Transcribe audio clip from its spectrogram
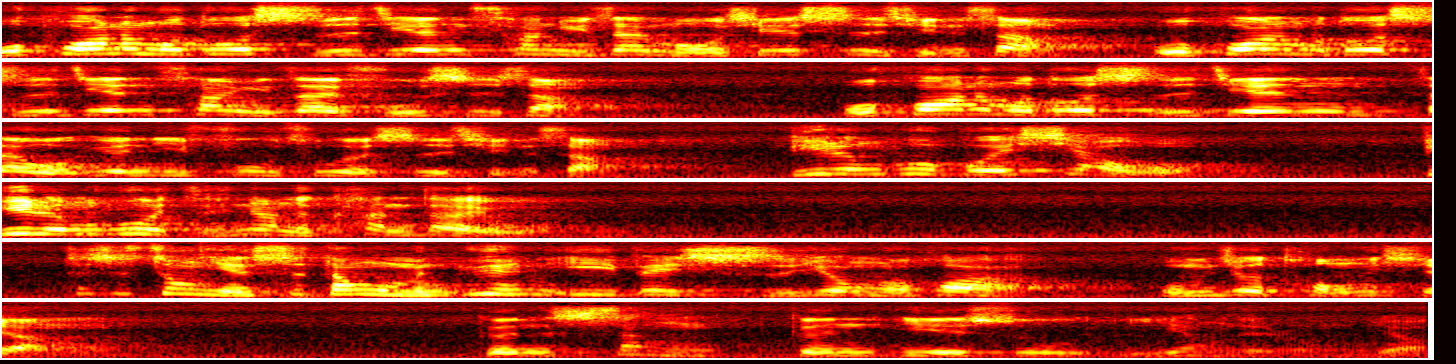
我花那么多时间参与在某些事情上，我花那么多时间参与在服饰上，我花那么多时间在我愿意付出的事情上，别人会不会笑我？别人会怎样的看待我？但是重点是，当我们愿意被使用的话，我们就同享跟上跟耶稣一样的荣耀。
